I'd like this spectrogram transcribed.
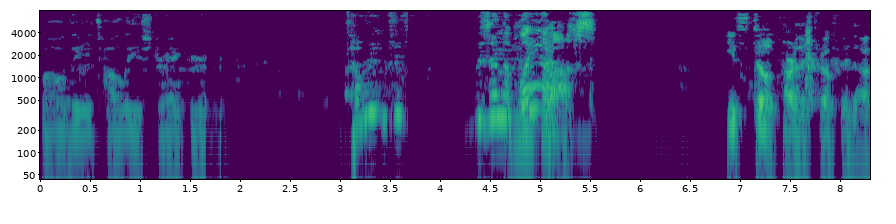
Baldy, Tully, Striker. Tully just was in the playoffs. he's still part of the trophy though.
